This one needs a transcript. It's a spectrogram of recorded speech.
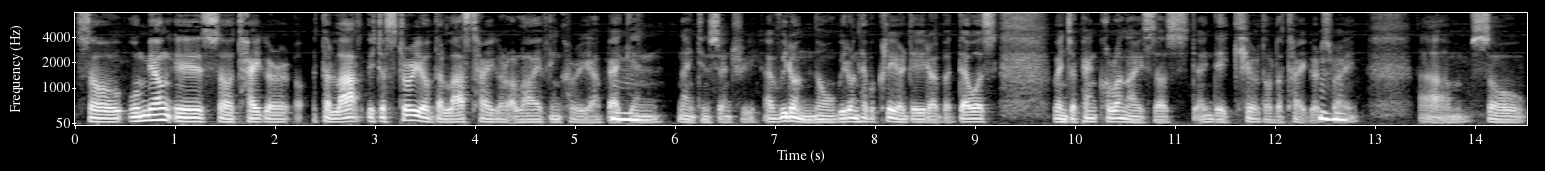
So 운명 is a tiger. The last, it's a story of the last tiger alive in Korea back Mm-hmm. in 19th century. And we don't know, we don't have a clear data, but that was when Japan colonized us and they killed all the tigers, Mm-hmm. right? Um, so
